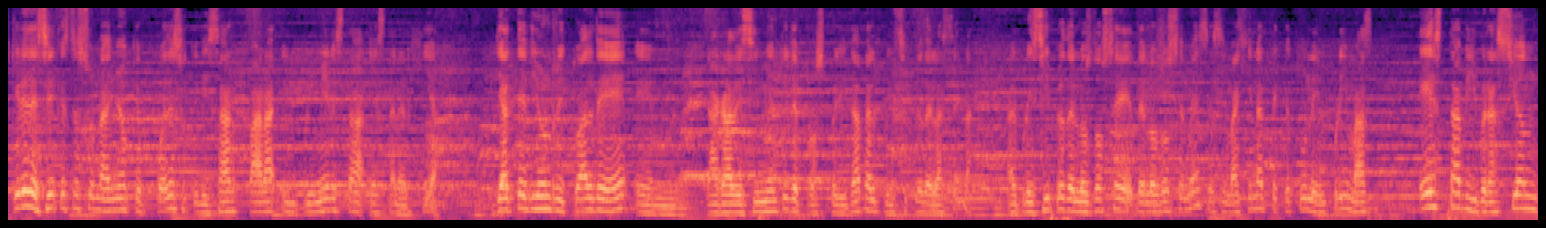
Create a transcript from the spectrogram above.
Quiere decir que este es un año que puedes utilizar para imprimir esta, esta energía. Ya te dio un ritual de em, agradecimiento y de prosperidad al principio de la cena, al principio de los 12, de los 12 meses. Imagínate que tú le imprimas esta vibración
